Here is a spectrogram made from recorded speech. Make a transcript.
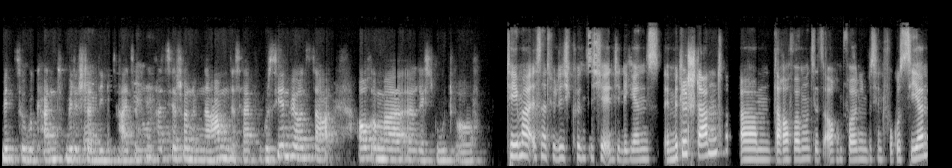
mit zu bekannt. Mittelstand Digitalzentrum hat es ja schon im Namen. Deshalb fokussieren wir uns da auch immer äh, recht gut drauf. Thema ist natürlich künstliche Intelligenz im Mittelstand. Ähm, darauf wollen wir uns jetzt auch im Folgenden ein bisschen fokussieren.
